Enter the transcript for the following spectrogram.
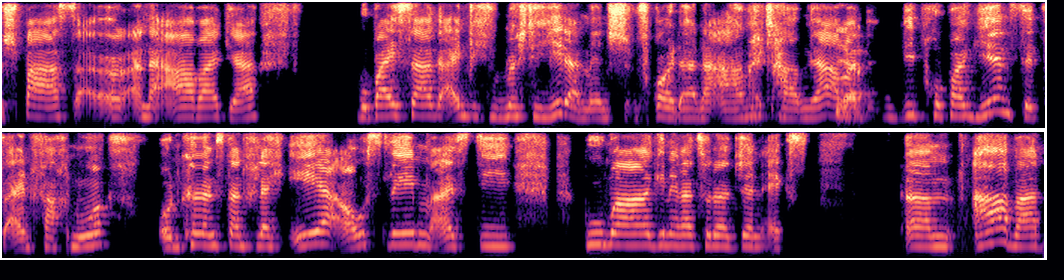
Spaß äh, an der Arbeit, ja. Wobei ich sage, eigentlich möchte jeder Mensch Freude an der Arbeit haben, ja, aber ja. die propagieren es jetzt einfach nur und können es dann vielleicht eher ausleben als die Boomer-Generation oder Gen X. Ähm, aber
